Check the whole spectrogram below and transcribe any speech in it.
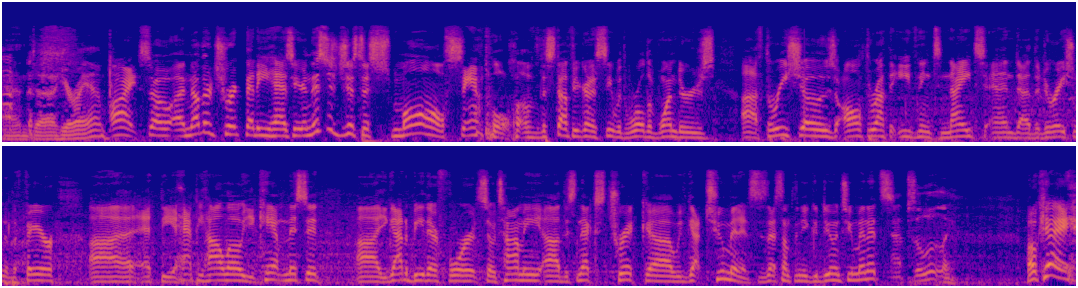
And uh, here I am. All right, so another trick that he has here, and this is just a small sample of the stuff you're going to see with World of Wonders. Uh, three shows all throughout the evening tonight and uh, the duration of the fair uh, at the Happy Hollow. You can't miss it. Uh, you got to be there for it. So, Tommy, uh, this next trick, uh, we've got two minutes. Is that something you could do in two minutes? Absolutely. Okay.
